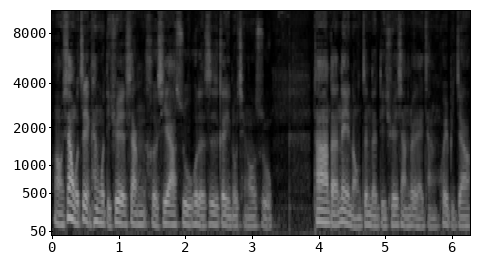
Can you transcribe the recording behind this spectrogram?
哦，像我之前看过，的确像何西阿书或者是哥林多前后书，它的内容真的的确相对来讲会比较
